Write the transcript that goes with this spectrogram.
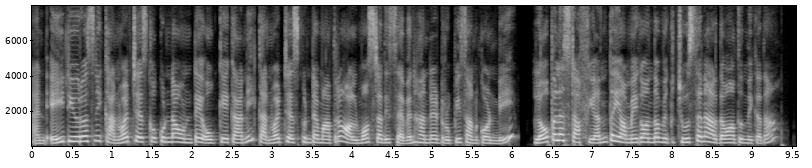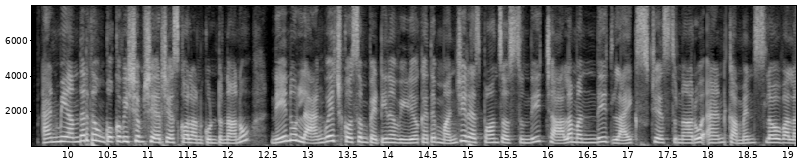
అండ్ ఎయిట్ యూరోస్ని కన్వర్ట్ చేసుకోకుండా ఉంటే ఓకే కానీ కన్వర్ట్ చేసుకుంటే మాత్రం ఆల్మోస్ట్ అది సెవెన్ హండ్రెడ్ రూపీస్ అనుకోండి. లోపల స్టఫ్ ఎంత యమీగా ఉందో మీకు చూస్తేనే అర్థమవుతుంది కదా? అండ్ మీ అందరితో ఇంకొక విషయం షేర్ చేసుకోవాలనుకుంటున్నాను. నేను లాంగ్వేజ్ కోసం పెట్టిన వీడియోకి అయితే మంచి రెస్పాన్స్ వస్తుంది. చాలామంది లైక్స్ చేస్తున్నారు అండ్ కమెంట్స్లో వాళ్ళ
